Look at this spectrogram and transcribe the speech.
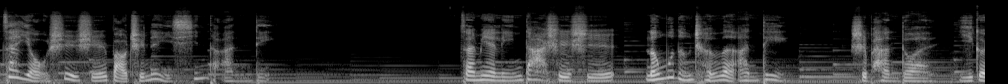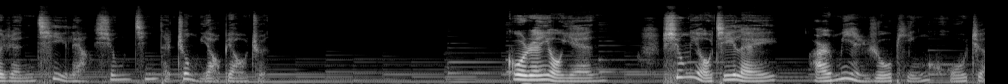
在有事时保持内心的安定，在面临大事时。能不能沉稳安定，是判断一个人气量胸襟的重要标准。古人有言：“胸有积雷而面如平湖者，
